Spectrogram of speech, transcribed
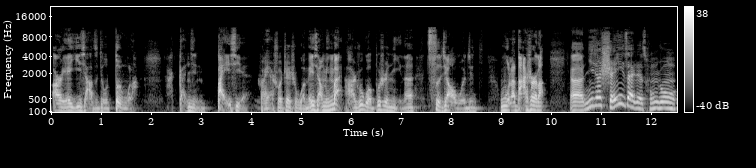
二爷一下子就顿悟了，赶紧拜谢，说：“哎呀，说这是我没想明白啊！如果不是你呢赐教，我就误了大事了。呃，你想谁在这从中？”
